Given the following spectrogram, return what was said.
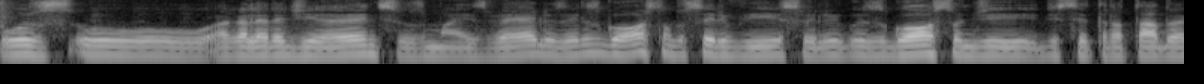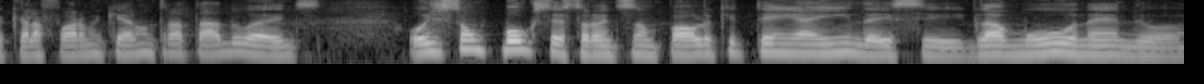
os, o, a galera de antes, os mais velhos, eles gostam do serviço, eles gostam de, de ser tratado daquela forma que eram tratados antes. Hoje são poucos restaurantes em São Paulo que tem ainda esse glamour, né? do-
